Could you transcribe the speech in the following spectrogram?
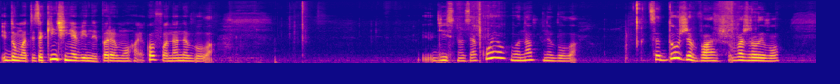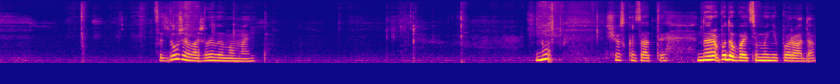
І думати, закінчення війни, перемога, якою б вона не була. Дійсно, з якою вона б не була. Це дуже важ... важливо. Це дуже важливий момент. Ну, що сказати, не подобається мені порада.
